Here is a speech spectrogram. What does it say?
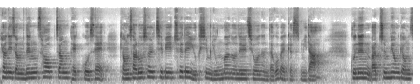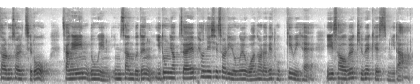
편의점 등 사업장 100곳에 경사로 설치비 최대 66만 원을 지원한다고 밝혔습니다. 구는 맞춤형 경사로 설치로 장애인, 노인, 임산부 등 이동약자의 편의시설 이용을 원활하게 돕기 위해 이 사업을 기획했습니다.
